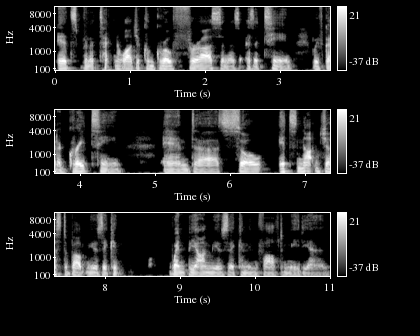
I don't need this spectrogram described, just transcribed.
it's been a technological growth for us, and as as a team, we've got a great team, and uh, so it's not just about music. It went beyond music and involved media and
